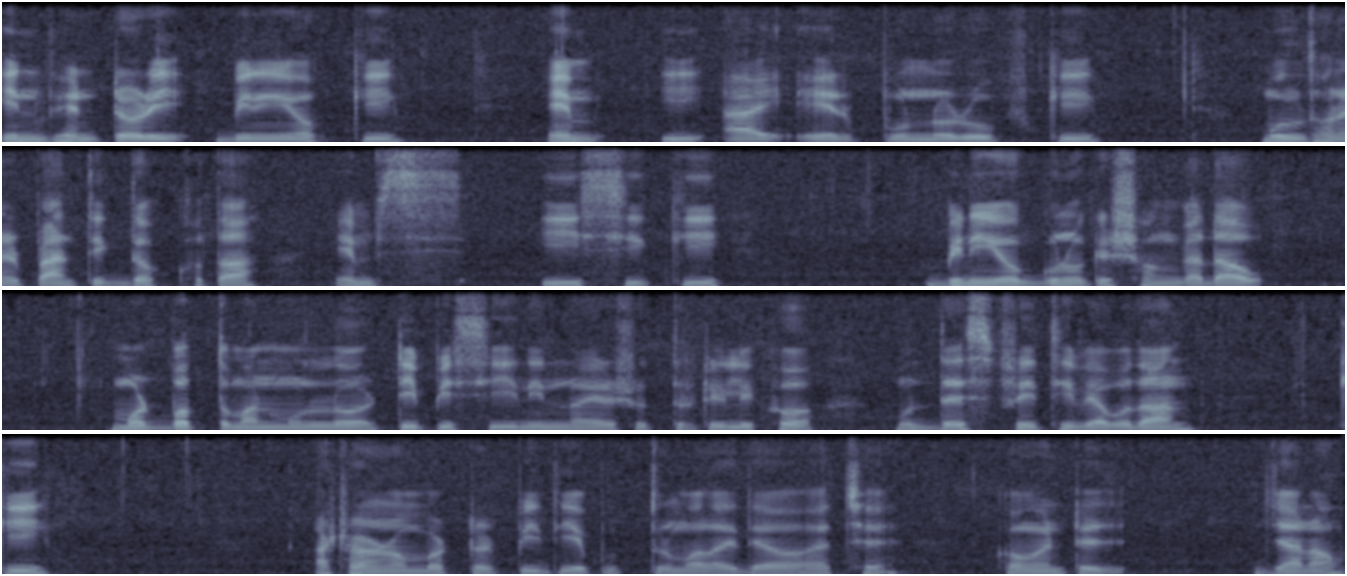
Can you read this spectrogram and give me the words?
ইনভেন্টরি বিনিয়োগ কি? এমইআই এর পূর্ণরূপ কি? মূলধনের প্রান্তিক দক্ষতা এমইসি কি বিনিয়োগ গুণকের সংজ্ঞা দাও। মোট বর্তমান মূল্য টিপিসি নির্ণয়ের সূত্রটি লিখো। মুদ্রাস্ফীতি ব্যবধান কি? আঠারো নম্বরটার পিডিএফ উত্তরমালায় দেওয়া আছে। কমেন্টে জানাও।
